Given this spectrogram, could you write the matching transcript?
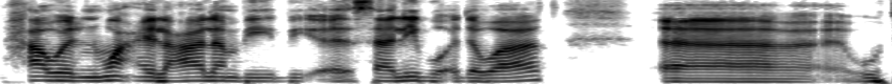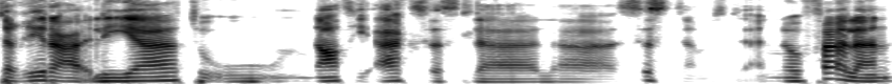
نحاول نوعي العالم بأساليب وأدوات آه، وتغيير عقليات ونعطي access ل systems لأنه فعلا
